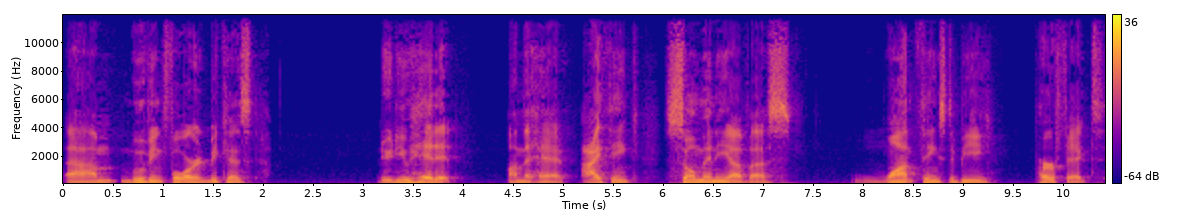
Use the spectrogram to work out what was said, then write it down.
um, moving forward because, dude, you hit it on the head. I think so many of us want things to be perfect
